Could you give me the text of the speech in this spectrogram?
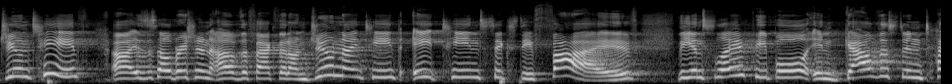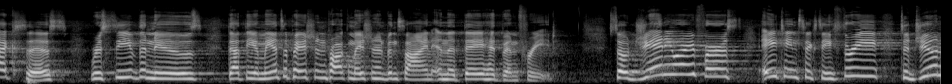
Juneteenth uh, is a celebration of the fact that on June 19th, 1865, the enslaved people in Galveston, Texas, received the news that the Emancipation Proclamation had been signed and that they had been freed. So, January 1st, 1863 to June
